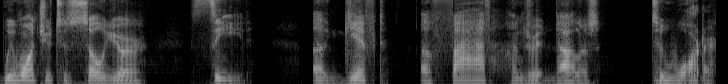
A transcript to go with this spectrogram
we want you to sow your seed, a gift of five hundred dollars to water.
